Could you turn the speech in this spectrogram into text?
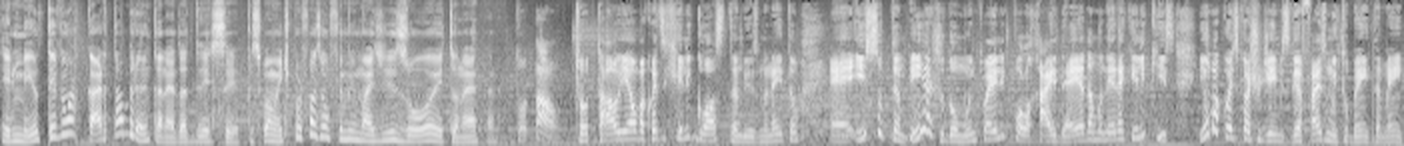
Ele meio teve uma carta branca, né, da DC. Principalmente por fazer um filme mais 18, né, cara? Total, total, e é uma coisa que ele gosta mesmo, né? Então, é, isso também ajudou muito a ele colocar a ideia da maneira que ele quis. E uma coisa que eu acho que o James Gunn faz muito bem também,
